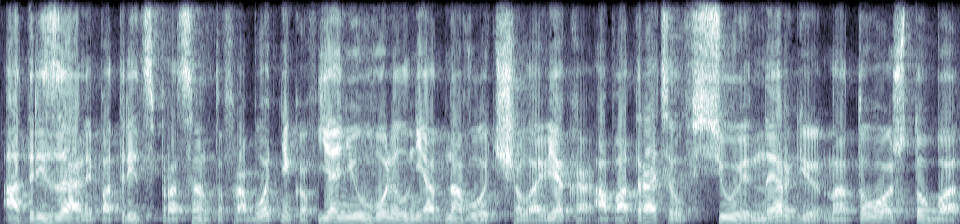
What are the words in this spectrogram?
отрезали по 30% работников, я не уволил ни одного человека, а потратил всю энергию на то, чтобы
